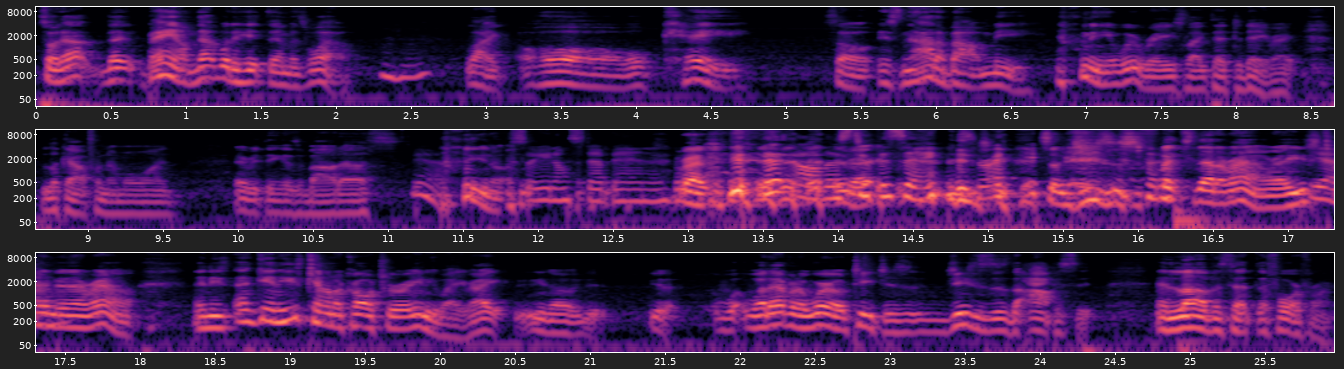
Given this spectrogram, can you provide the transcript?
So that, that bam, that would have hit them as well. Like, oh, okay. So it's not about me. I mean, we're raised like that today, right? Look out for number one. Everything is about us. yeah. You know, so you don't step in. Right. All those stupid sayings right? so jesus flips that around right? He's Yeah. turning it around. And he's again he's countercultural anyway right? You know, you know whatever the world teaches jesus is the opposite. And love is at the forefront.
